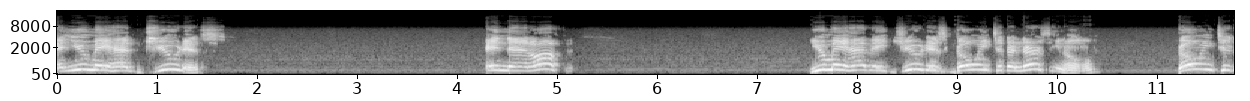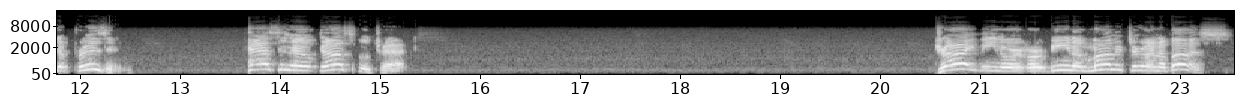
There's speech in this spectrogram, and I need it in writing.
And you may have Judas in that office. You may have a Judas going to the nursing home, going to the prison, passing out gospel tracts, driving or, or being a monitor on a bus.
